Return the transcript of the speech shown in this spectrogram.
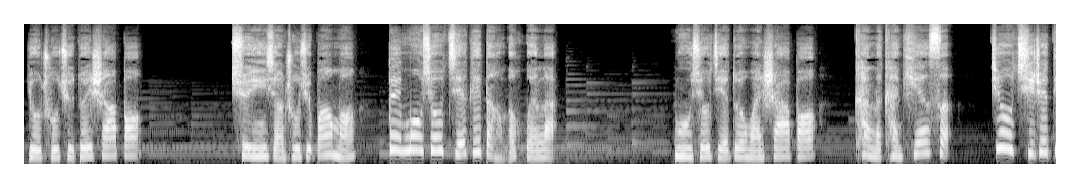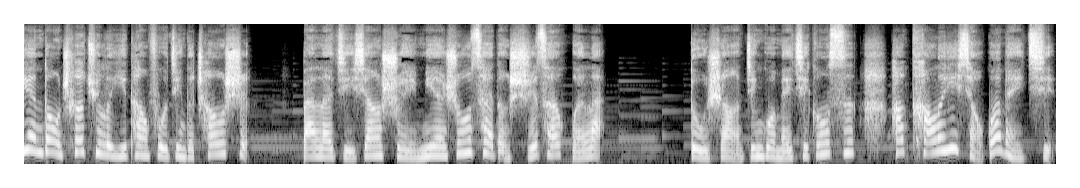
又出去堆沙包。曲颖想出去帮忙，被穆修杰给挡了回来。穆修杰蹲完沙包，看了看天色，又骑着电动车去了一趟附近的超市，搬了几箱水面、蔬菜等食材回来。路上经过煤气公司，还扛了一小罐煤气。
